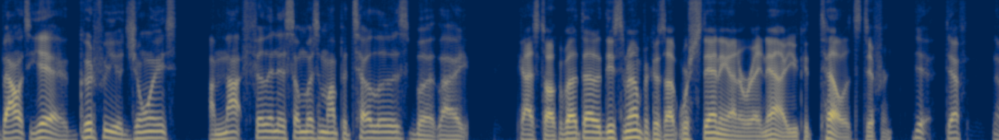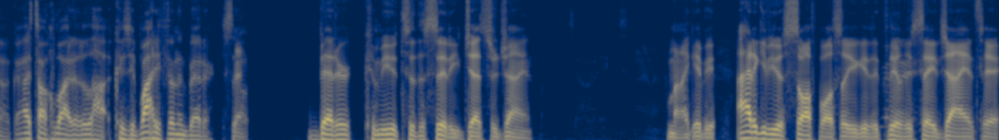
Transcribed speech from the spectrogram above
bounce. Yeah, good for your joints. I'm not feeling it so much in my patellas, but like, Guys talk about that a decent amount because I, we're standing on it right now. You could tell it's different. yeah, definitely. No, guys talk about it a lot because your body feeling better. So better commute to the city, Jets or Giants? Come on, I gave you. I had to give you a softball so you could clearly say Giants here.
